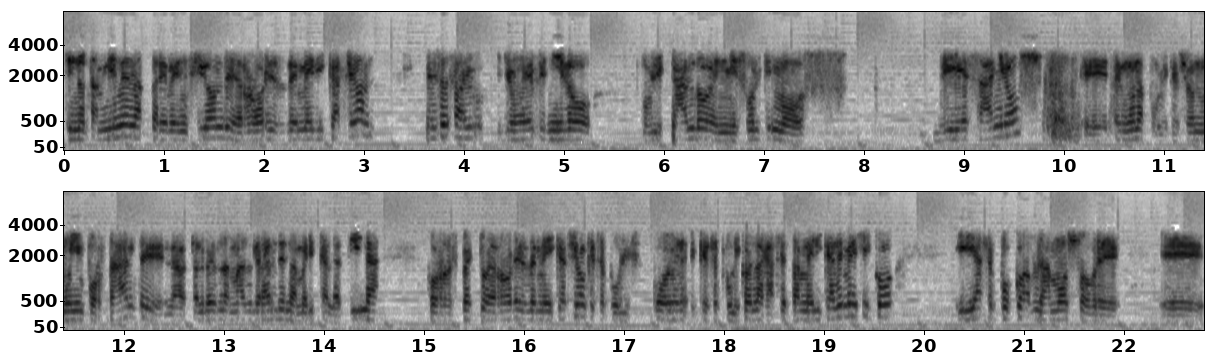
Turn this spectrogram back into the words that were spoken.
sino también en la prevención de errores de medicación. Eso es algo que yo he venido publicando en mis últimos 10 años. Eh, tengo una publicación muy importante, la, tal vez la más grande en América Latina con respecto a errores de medicación que se publicó, que se publicó en la Gaceta Médica de México y hace poco hablamos sobre eh,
